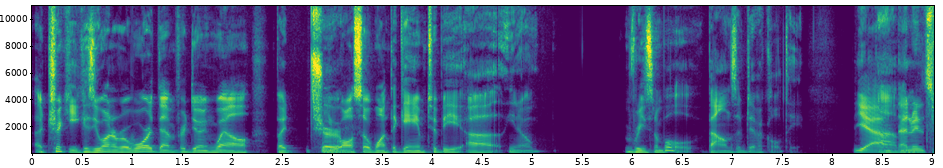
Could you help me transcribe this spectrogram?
a tricky because you want to reward them for doing well but Sure. you also want the game to be uh you know reasonable balance of difficulty Yeah, Um, and it's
